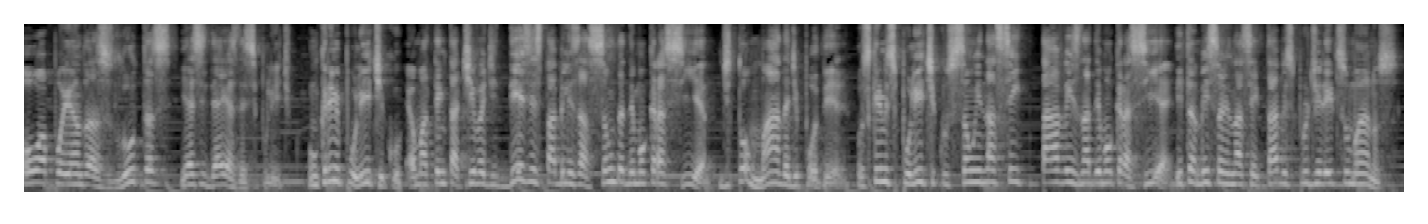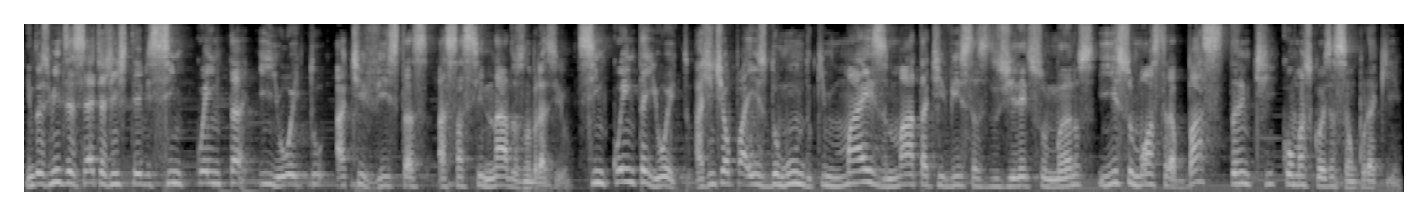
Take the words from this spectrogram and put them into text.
ou apoiando as lutas e as ideias desse político. Um crime político é uma tentativa de desestabilização da democracia, de tomada de poder. Os crimes políticos são inaceitáveis na democracia e também são inaceitáveis para os direitos humanos. Em 2017, a gente teve 58 ativistas assassinados no Brasil. 58. A gente é o país do mundo que mais mata ativistas dos direitos humanos e isso mostra bastante como as coisas são por aqui.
